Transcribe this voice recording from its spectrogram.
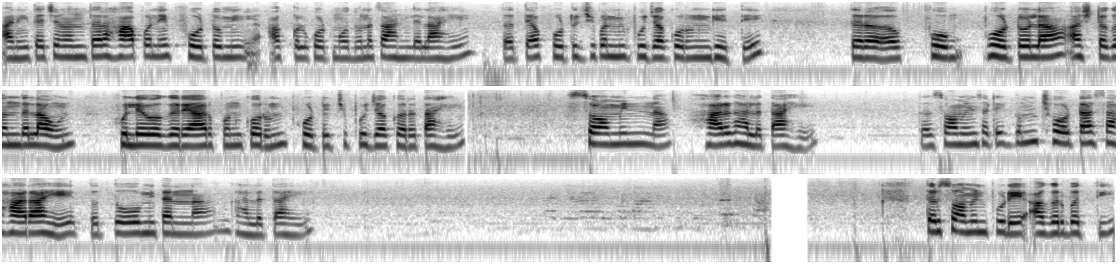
आणि त्याच्यानंतर हा पण एक फोटो मी अक्कलकोटमधूनच आणलेला आहे. तर त्या फोटोची पण मी पूजा करून घेते. तर फो फोटोला अष्टगंध लावून फुले वगैरे अर्पण करून फोटोची पूजा करत आहे. स्वामींना हार घालत आहे. तर स्वामींसाठी एकदम छोटासा हार आहे तर तो मी त्यांना घालत आहे. तर स्वामींपुढे अगरबत्ती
